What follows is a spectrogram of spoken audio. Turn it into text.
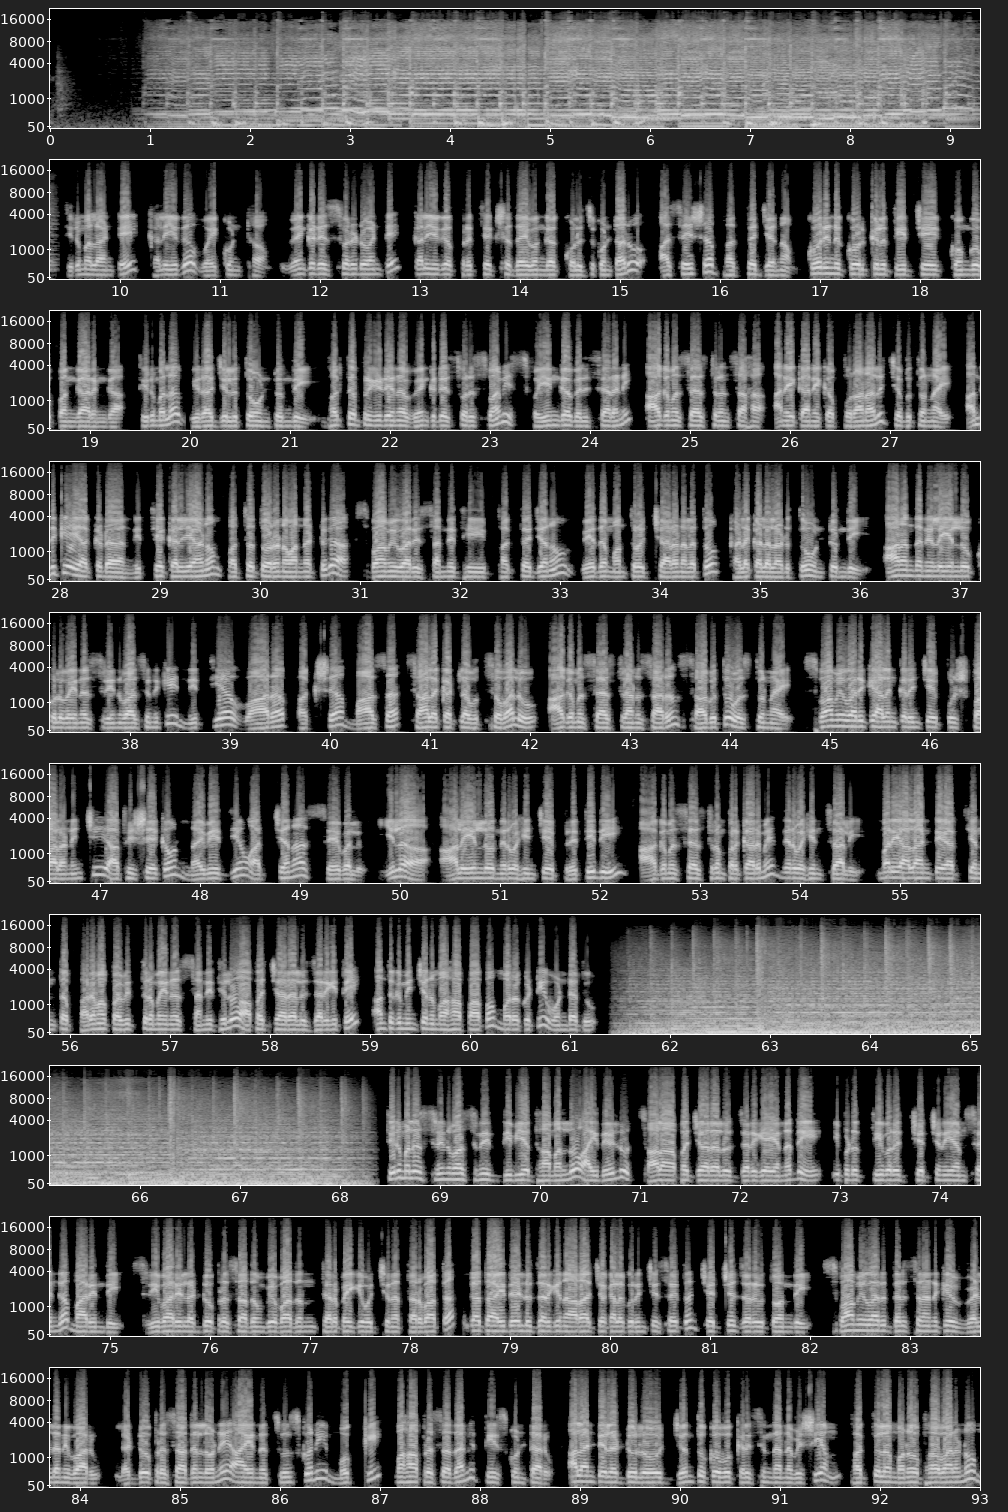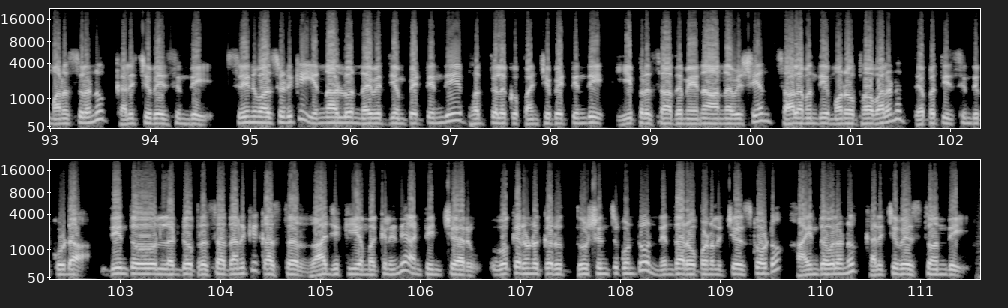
Tirumala అంటే కలియుగ వైకుంఠం. వెంకటేశ్వరుడు అంటే కలియుగ ప్రత్యక్ష దైవంగా కొలుచుకుంటారు అశేష భక్త జనం కోరిన కోరికలు తీర్చే కొంగు బంగారంగా తిరుమల విరాజిల్లుతూ ఉంటుంది. భక్త ప్రియుడైన వెంకటేశ్వర స్వామి స్వయంగా వెలిశారని ఆగమ శాస్త్రం సహా అనేకానేక పురాణాలు చెబుతున్నాయి. అందుకే అక్కడ నిత్య కళ్యాణం పచ్చతోరణం అన్నట్టుగా స్వామివారి సన్నిధి భక్త జనం వేద మంత్రోచ్చారణలతో కళకళలాడుతూ ఉంటుంది. ఆనంద నిలయంలో కొలువైన శ్రీనివాసునికి నిత్య వార పక్ష మాస సాలకట్ల ఉత్సవాలు ఆగమ శాస్త్రానుసారం సాగుతూ వస్తున్నాయి. స్వామివారికి అలంకరించే పుష్పాల నుంచి అభిషేకం నైవేద్యం అర్చన సేవలు. ఇలా ఆలయంలో నిర్వహించే ప్రతిదీ ఆగమ శాస్త్రం ప్రకారమే నిర్వహించాలి. మరి అలాంటి అత్యంత పరమ పవిత్రమైన సన్నిధిలో అపచారాలు జరిగితే అంతకు మించిన మహాపాపం మరొకటి ఉండదు. తిరుమల శ్రీనివాసుని దివ్యధామంలో ఐదేళ్ళు చాలా అపచారాలు జరిగాయన్నది ఇప్పుడు తీవ్ర చర్చనీయాంశంగా మారింది. శ్రీవారి లడ్డూ ప్రసాదం వివాదం తెరపైకి వచ్చిన తర్వాత గత ఐదేళ్ళు జరిగిన అరాచకాల గురించి సైతం చర్చ జరుగుతోంది. స్వామివారి దర్శనానికి వెళ్ళని వారు లడ్డూ ప్రసాదంలోనే ఆయన చూసుకొని మొక్కి మహాప్రసాదాన్ని తీసుకుంటారు. అలాంటి లడ్డూలో జంతు కొవ్వు కలిసిందన్న విషయం భక్తుల మనోభావాలను మనసులను కలిచివేసింది. శ్రీనివాసుడికి ఇన్నాళ్ళు నైవేద్యం పెట్టింది భక్తులకు పంచిపెట్టింది. ఈ ప్రసాదమేనా అన్న విషయం చాలా మంది మనోభావాలను దెబ్బతీసింది కూడా. దీంతో లడ్డూ ప్రసాదానికి కాస్త రాజకీయ మకిలిని అంటించారు. ఒకరినొకరు దూషించుకుంటూ నిందారోపణలు చేసుకోవడం హైందవులను కలిచివేస్తోంది.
